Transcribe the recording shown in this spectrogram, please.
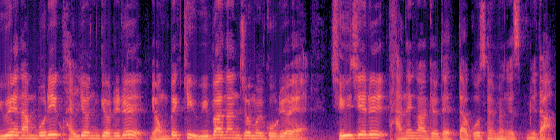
유엔 안보리 관련 결의를 명백히 위반한 점을 고려해 제재를 단행하게 됐다고 설명했습니다.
